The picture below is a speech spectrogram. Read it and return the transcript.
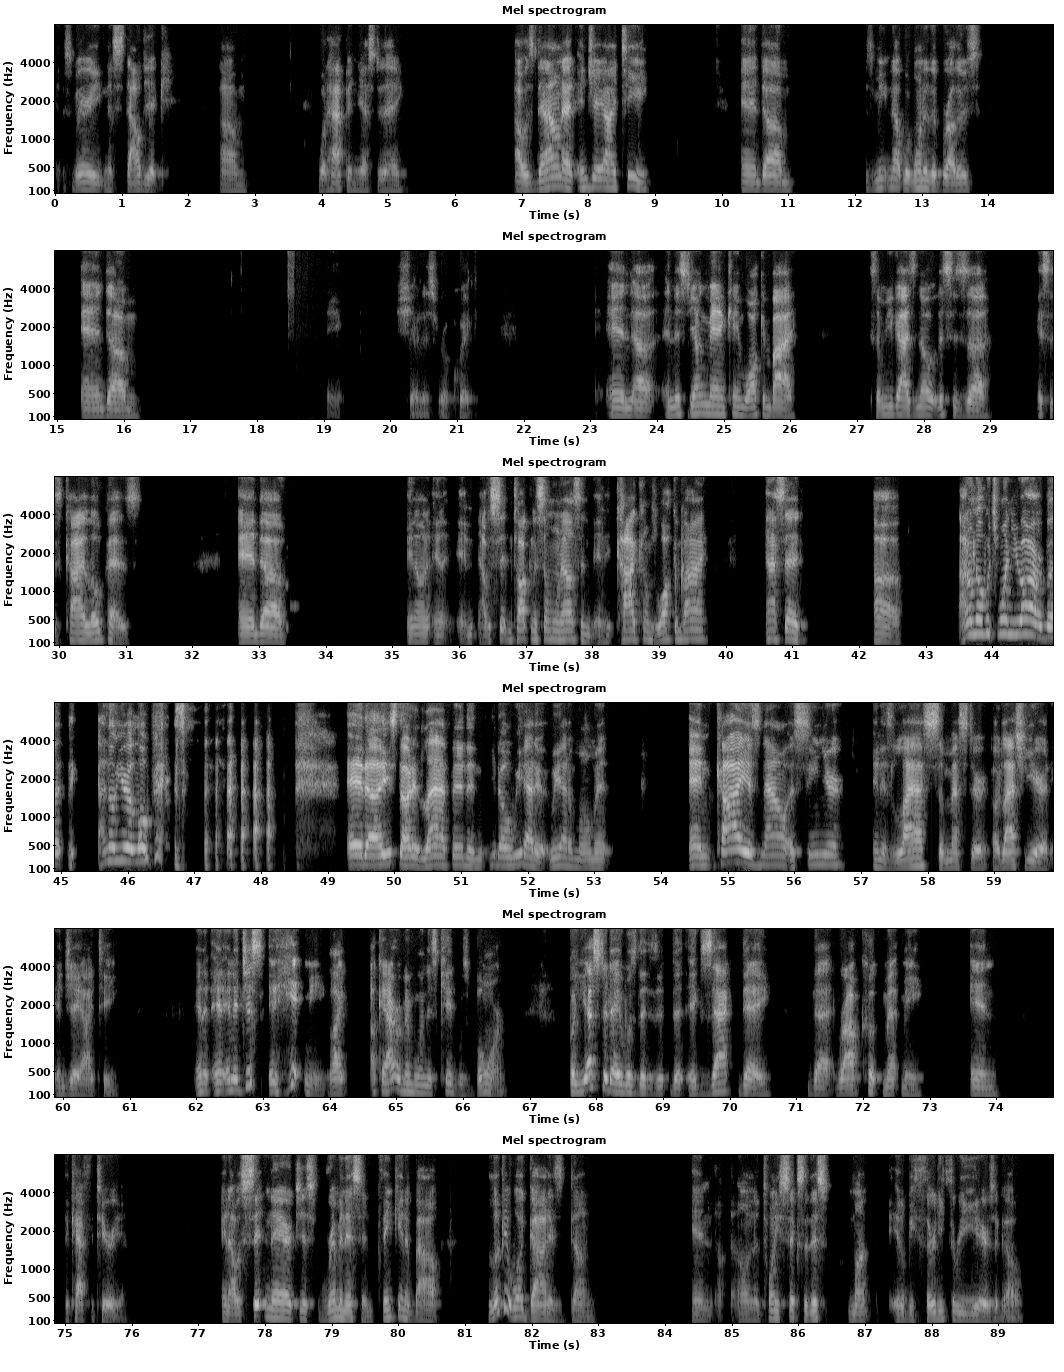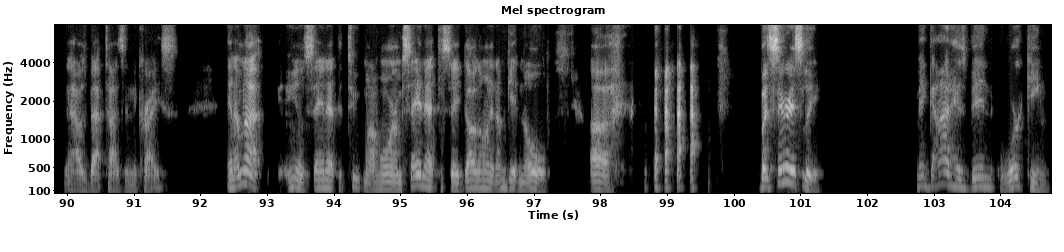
it's very nostalgic. Um, what happened yesterday? I was down at NJIT and um, was meeting up with one of the brothers and um, share this real quick. And uh, and this young man came walking by. Some of you guys know this is uh, this is Kai Lopez, and uh, you know, and, and I was sitting talking to someone else, and and Kai comes walking by, and I said, uh, I don't know which one you are, but I know you're a Lopez. and uh, he started laughing, and you know, we had a we had a moment. And Kai is now a senior in his last semester or last year at NJIT. And it, and, and it just it hit me like, okay, I remember when this kid was born. But yesterday was the, the, the exact day that Rob Cook met me in the cafeteria. And I was sitting there just reminiscing, thinking about look at what God has done. And on the 26th of this month, it'll be 33 years ago that I was baptized into Christ. And I'm not, you know, saying that to toot my horn. I'm saying that to say, doggone it, I'm getting old. Uh, but seriously, man, God has been working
